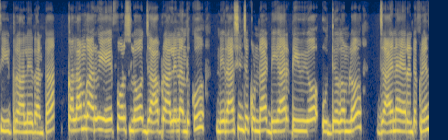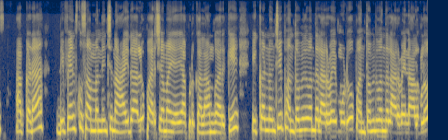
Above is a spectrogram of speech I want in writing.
సీట్ రాలేదంట. కలాం గారు ఎయిర్ ఫోర్స్లో జాబ్ రాలేనందుకు నిరాశించకుండా డిఆర్డిఓ ఉద్యోగంలో జాయిన్ అయ్యారంట ఫ్రెండ్స్. అక్కడ డిఫెన్స్కు సంబంధించిన ఆయుధాలు పరిచయం అయ్యాయి అప్పుడు కలాం గారికి. ఇక్కడ నుంచి పంతొమ్మిది వందల అరవై మూడు పంతొమ్మిది వందల అరవై నాలుగులో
